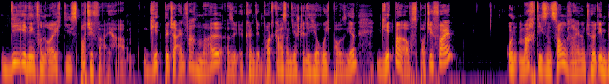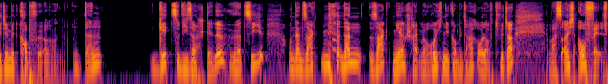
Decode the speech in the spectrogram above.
diejenigen von euch, die Spotify haben, geht bitte einfach mal, also ihr könnt den Podcast an der Stelle hier ruhig pausieren, geht mal auf Spotify und macht diesen Song rein und hört ihn bitte mit Kopfhörern. Und dann geht zu dieser Stelle, hört sie und dann sagt mir, dann sagt mir, schreibt mir ruhig in die Kommentare oder auf Twitter, was euch auffällt.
